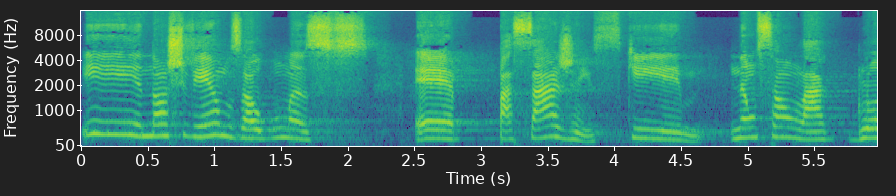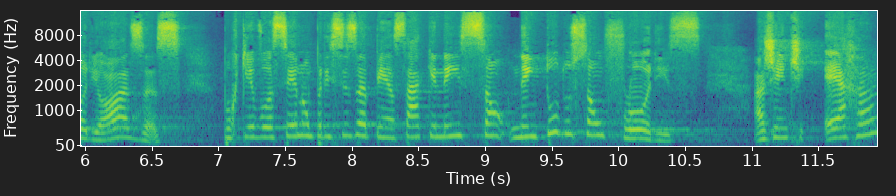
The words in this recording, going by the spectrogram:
E nós tivemos algumas é, passagens que não são lá gloriosas, porque você não precisa pensar que nem, são, nem tudo são flores. A gente erra,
